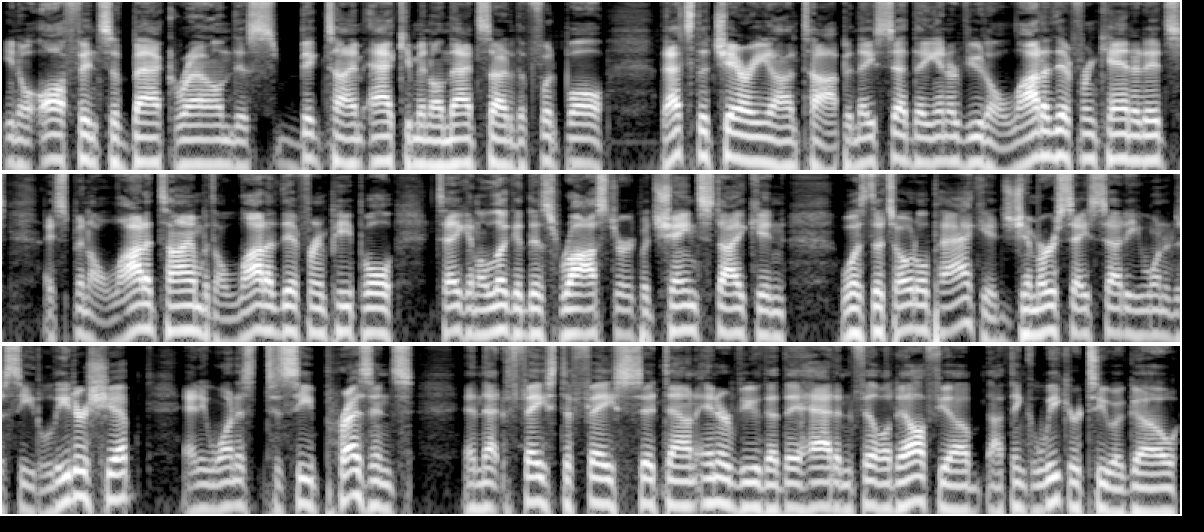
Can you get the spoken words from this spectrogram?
you know, offensive background, this big time acumen on that side of the football. That's the cherry on top. And they said they interviewed a lot of different candidates. They spent a lot of time with a lot of different people taking a look at this roster. But Shane Steichen was the total package. Jim Irsay said he wanted to see leadership and he wanted to see presence in that face-to-face sit-down interview that they had in Philadelphia, I think a week or two ago,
